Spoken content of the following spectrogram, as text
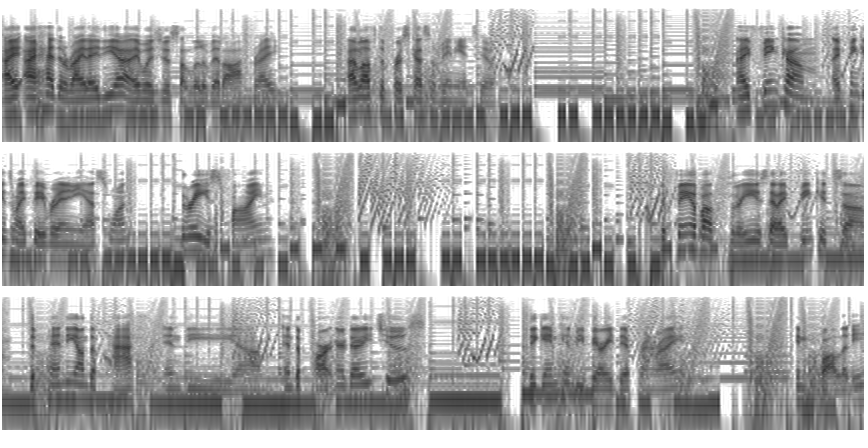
I, I had the right idea, I was just a little bit off, right? I love the first Castlevania too. I think um I think it's my favorite NES one. Three is fine. The thing about three is that I think it's um depending on the path and the um and the partner that you choose, the game can be very different, right? In quality.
